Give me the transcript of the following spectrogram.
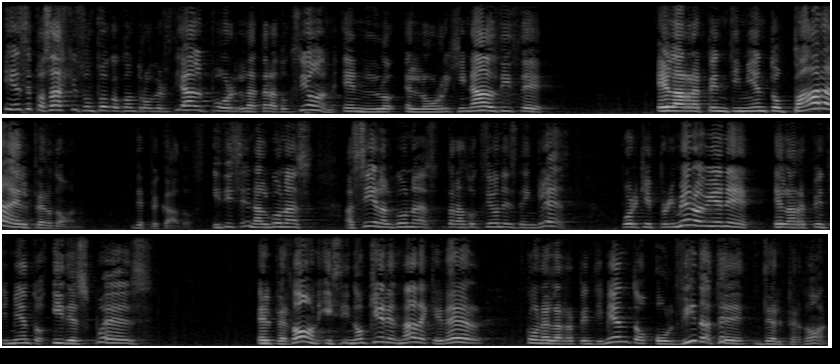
Y ese pasaje es un poco controversial por la traducción. En el original dice el arrepentimiento para el perdón de pecados. Y dicen algunas, así en algunas traducciones de inglés, porque primero viene el arrepentimiento y después el perdón. Y si no quieres nada que ver con el arrepentimiento, olvídate del perdón.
